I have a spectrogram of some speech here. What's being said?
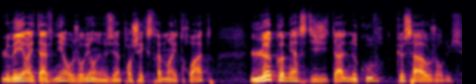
le meilleur est à venir. Aujourd'hui, on est dans une approche extrêmement étroite. Le commerce digital ne couvre que ça aujourd'hui.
